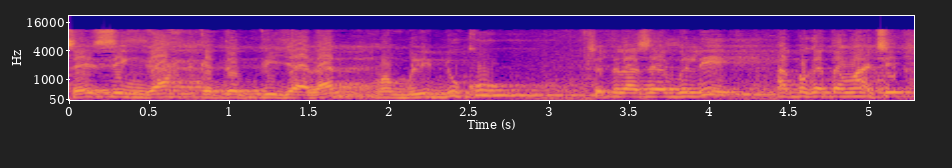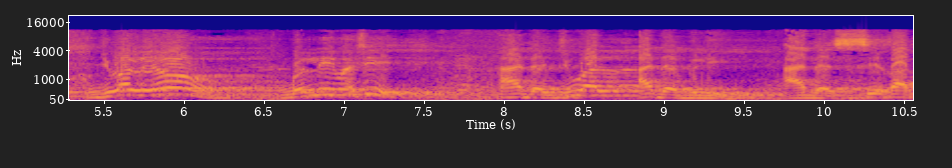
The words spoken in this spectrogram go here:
Saya singgah ke tepi jalan Membeli duku. Setelah saya beli Apa kata makcik Jual yo. Beli makcik Ada jual Ada beli. Ada sirat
